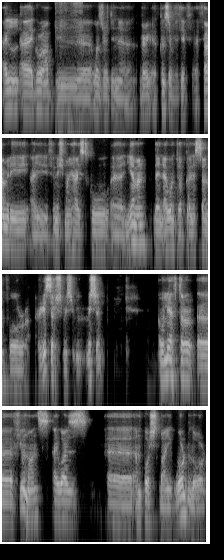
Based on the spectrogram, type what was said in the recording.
I, I grew up in, uh, was raised in a very conservative family. I finished my high school uh, in Yemen. Then I went to Afghanistan for research mission. Only after a few months, I was uh, ambushed by warlord,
